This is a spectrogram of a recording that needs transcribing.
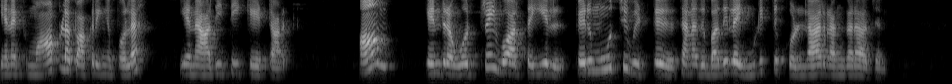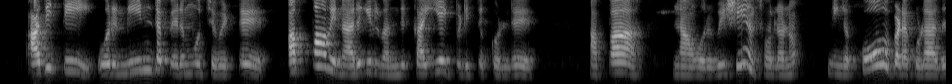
எனக்கு மாப்பிள்ளை பார்க்குறீங்க போல என அதித்தி கேட்டாள். ஆம் என்ற ஒற்றை வார்த்தையில் பெருமூச்சு விட்டு தனது பதிலை முடித்துக் கொண்டார் ரங்கராஜன். அதித்தி ஒரு நீண்ட பெருமூச்சு விட்டு அப்பாவின் அருகில் வந்து கையை பிடித்துக்கொண்டு அப்பா நான் ஒரு விஷயம் சொல்லணும். நீங்க கோவப்படக்கூடாது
